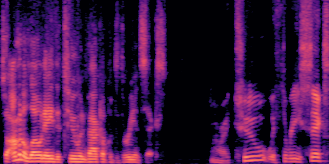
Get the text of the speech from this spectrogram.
So I'm going to loan A the two and back up with the three and six. All right, two with three six.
